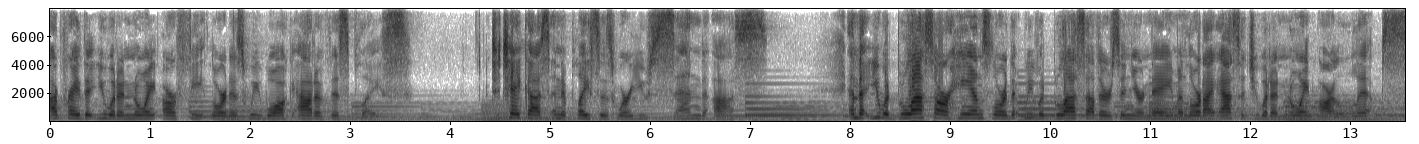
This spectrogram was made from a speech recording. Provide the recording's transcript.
I pray that you would anoint our feet, Lord, as we walk out of this place, to take us into places where you send us. And that you would bless our hands, Lord, that we would bless others in your name. And Lord, I ask that you would anoint our lips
